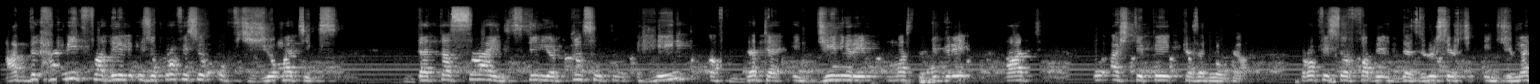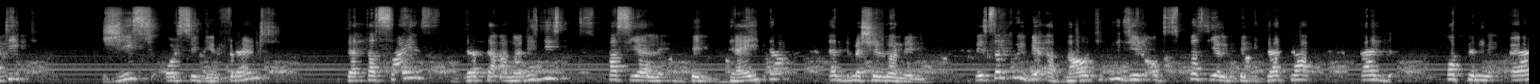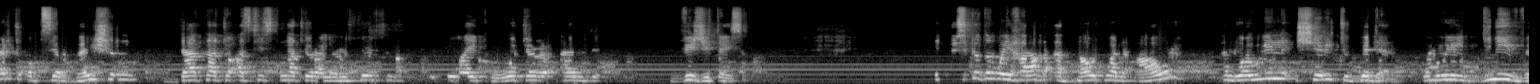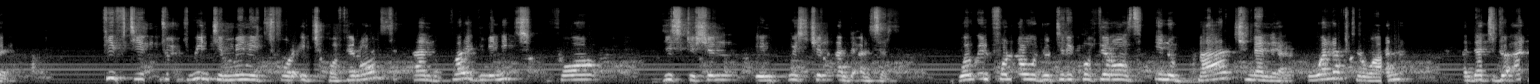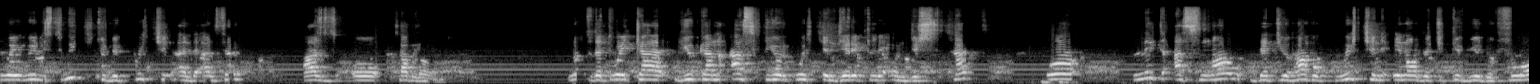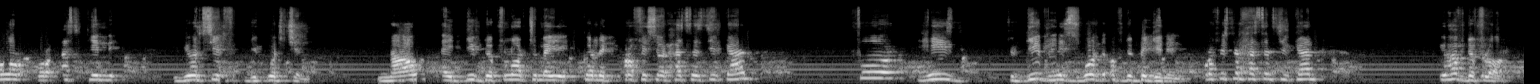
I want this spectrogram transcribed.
Abdel Hamid Fadel is a professor of geomatics data science senior consultant head of data engineering master degree at HTP Casablanca. Professor Fadil does research in geomatic, GIS or SIG in French, data science, data analysis, spatial big data, and machine learning. His talk will be about using of spatial big data and open earth observation data to assist natural resources like water and vegetation. In this schedule, we have about one hour and we will share it together. We will give 15 to 20 minutes for each conference and five minutes for discussion in question and answers. We will follow the three conference in a batch manner, one after one, and that the we will switch to the question and answer as or tableau. Not that we can you can ask your question directly on this chat, or let us know that you have a question in order to give you the floor for asking yourself the question. Now I give the floor to my colleague Professor Hassan for his to give his word of the beginning. Professor Hassan Silkan, you have the floor.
